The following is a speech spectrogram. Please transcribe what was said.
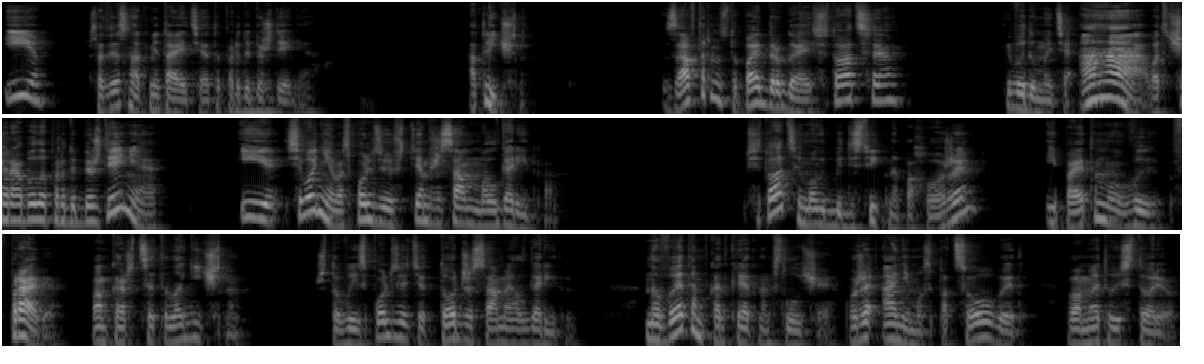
И, соответственно, отметаете это предубеждение. Отлично. Завтра наступает другая ситуация, и вы думаете, ага, вот вчера было предубеждение, и сегодня я воспользуюсь тем же самым алгоритмом. Ситуации могут быть действительно похожие, и поэтому вы вправе, вам кажется это логичным, что вы используете тот же самый алгоритм. Но в этом конкретном случае уже анимус подсовывает вам эту историю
